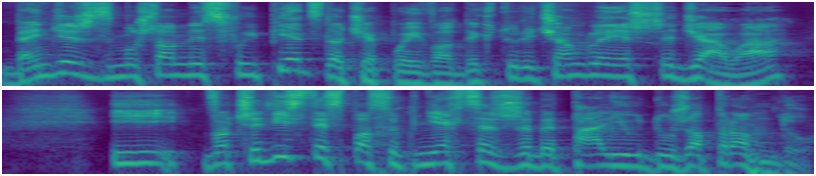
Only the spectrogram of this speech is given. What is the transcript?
Będziesz zmuszony swój piec do ciepłej wody, który ciągle jeszcze działa i w oczywisty sposób nie chcesz, żeby palił dużo prądu.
